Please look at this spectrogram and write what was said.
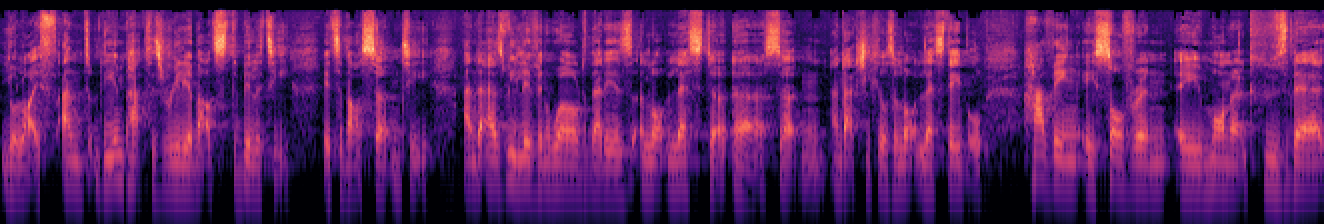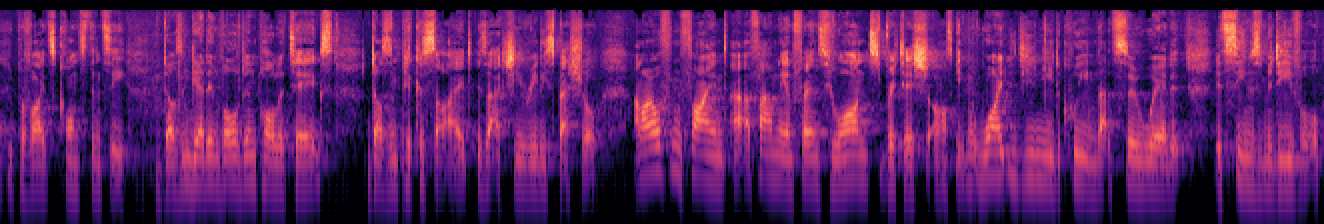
your life. And the impact is really about stability. It's about certainty. And as we live in a world that is a lot less uh, certain and actually feels a lot less stable, having a sovereign, a monarch who's there, who provides constancy, doesn't get involved in politics, doesn't pick a side, is actually really special. And I often find uh, family and friends who aren't British asking, why do you need a queen? That's so weird. It, it seems medieval.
